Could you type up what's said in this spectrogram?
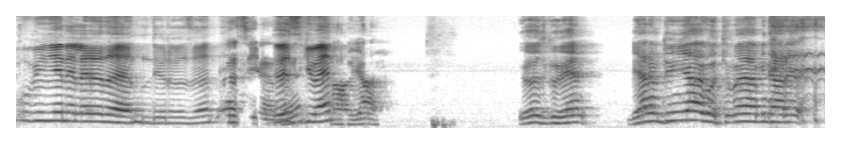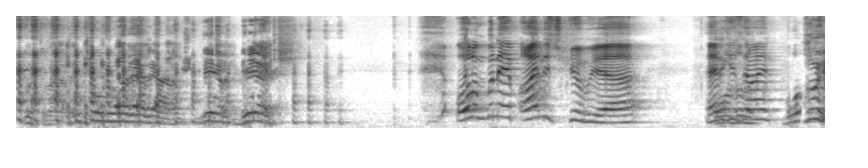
Bugün yenelere dayan diyorum o zaman. Nasıl yani? Özgüven. Ya, ya. Özgüven benim dünya götüme minare götüme. Hiç umurumda değil yani. Bir, beş. Oğlum bu ne hep aynı çıkıyor bu ya. Herkes aynı. Bozuyor.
